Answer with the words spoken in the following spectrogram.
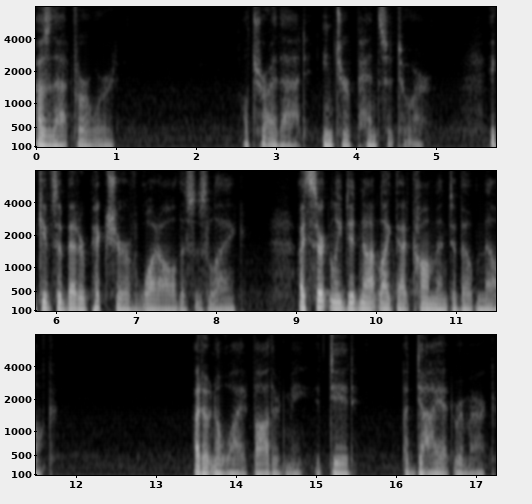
How's that for a word? I'll try that. Interpensator. It gives a better picture of what all this is like. I certainly did not like that comment about milk. I don't know why it bothered me. It did. A diet remark.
